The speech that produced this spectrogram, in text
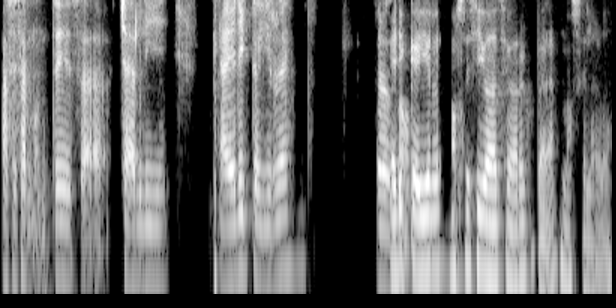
a César Montes, a Charlie, a Eric Aguirre, pero Eric no, Aguirre, no sé si va, se va a recuperar, no sé, la verdad.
